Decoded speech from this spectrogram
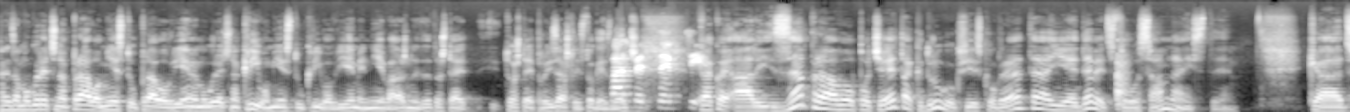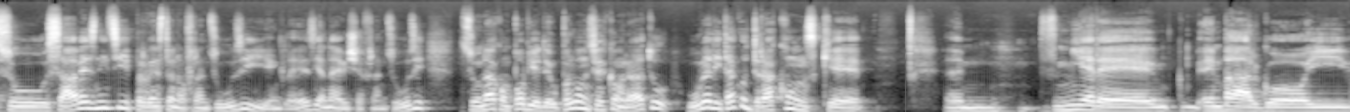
ne znam, mogu reći na pravo mjesto u pravo vrijeme, mogu reći na krivo mjesto u krivo vrijeme, nije važno, zato što je to što je proizašlo iz toga je zločin. percepcije. Tako je, ali zapravo početak drugog svjetskog rata je 918. Kad su saveznici, prvenstveno Francuzi i Englezi, a najviše Francuzi, su nakon pobjede u prvom svjetskom ratu uveli tako drakonske mjere, embargo i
